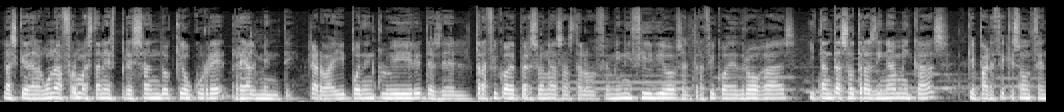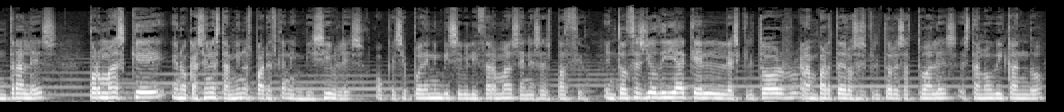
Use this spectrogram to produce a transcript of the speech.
las que de alguna forma están expresando qué ocurre realmente. Claro, ahí puede incluir desde el tráfico de personas hasta los feminicidios, el tráfico de drogas y tantas otras dinámicas que parece que son centrales por más que en ocasiones también nos parezcan invisibles o que se pueden invisibilizar más en ese espacio. Entonces yo diría que el escritor, gran parte de los escritores actuales, están ubicando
